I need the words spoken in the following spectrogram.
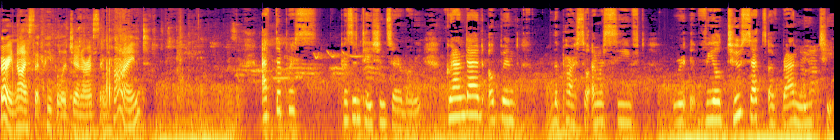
Very nice that people are generous and kind. At the pres- presentation ceremony, Granddad opened the parcel and received revealed two sets of brand new teeth.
